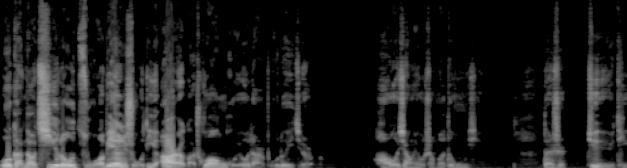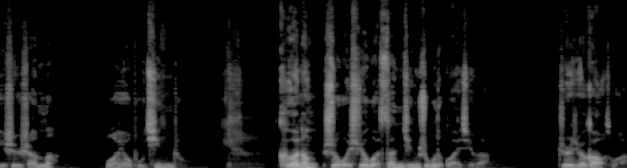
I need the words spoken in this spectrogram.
我感到七楼左边数第二个窗户有点不对劲儿，好像有什么东西，但是。具体是什么，我又不清楚。可能是我学过三经书的关系吧。直觉告诉我，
